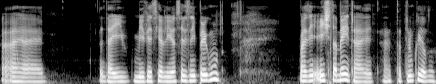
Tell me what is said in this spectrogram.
Ah, daí me vê sem aliança, eles nem perguntam. Mas a gente tá bem, tá, tá, tá tranquilo.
